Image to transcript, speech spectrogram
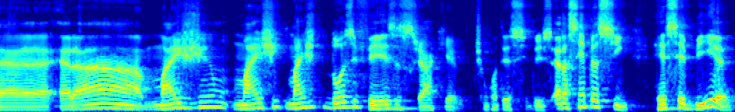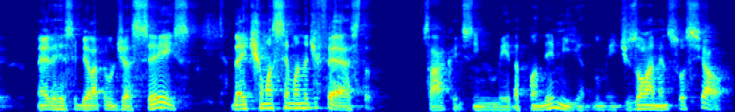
É, era mais de, mais, de, mais de 12 vezes já que tinha acontecido isso. Era sempre assim: recebia, né, ele recebia lá pelo dia 6, daí tinha uma semana de festa, saca? Isso no meio da pandemia, no meio de isolamento social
